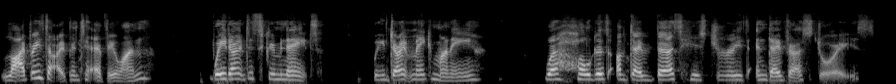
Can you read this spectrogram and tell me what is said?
Libraries are open to everyone. We don't discriminate. We don't make money. We're holders of diverse histories and diverse stories.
